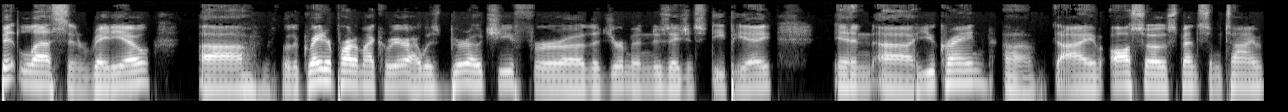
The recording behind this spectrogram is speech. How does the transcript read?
bit less in radio. Uh, for the greater part of my career, I was bureau chief for uh, the German news agency DPA in uh, Ukraine. Uh, I've also spent some time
